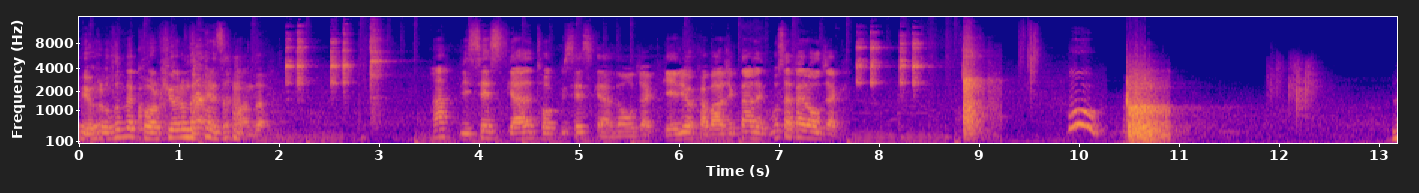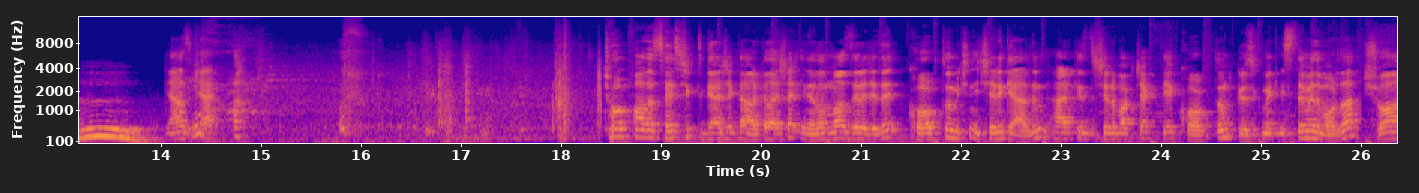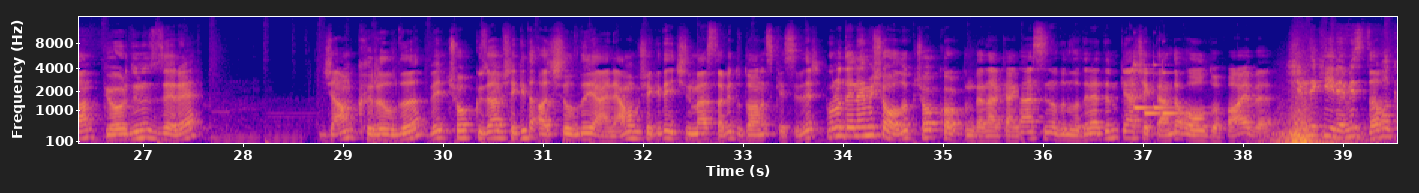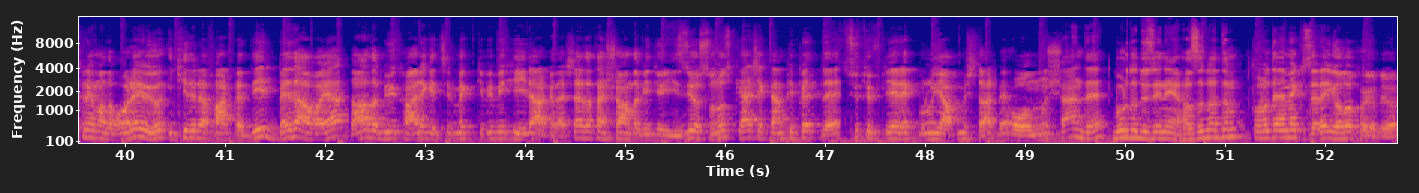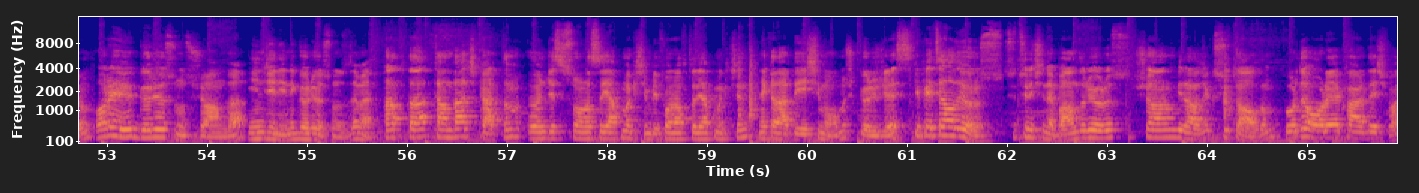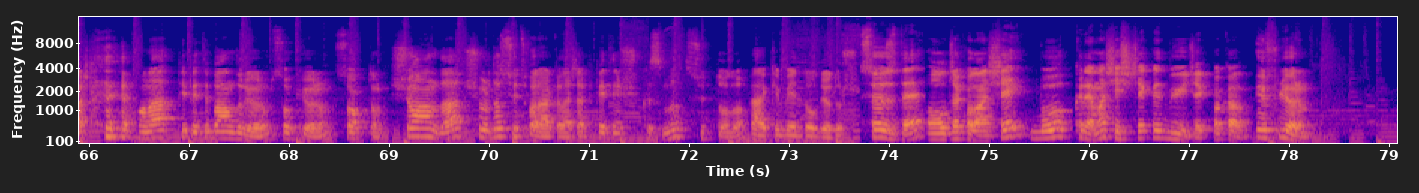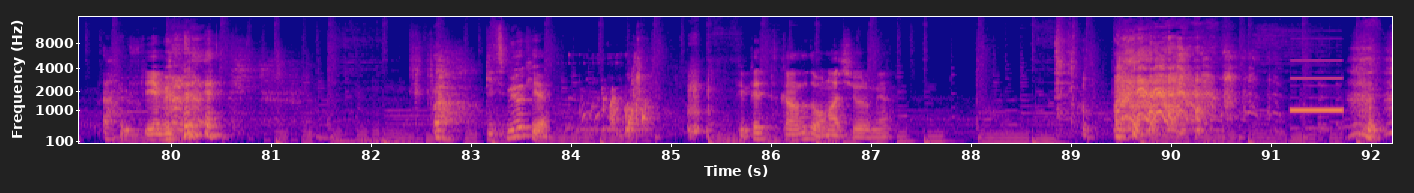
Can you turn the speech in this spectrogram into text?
Yoruldum ve korkuyorum da aynı zamanda. Hah bir ses geldi, tok bir ses geldi. Olacak. Geliyor kabarcıklar da bu sefer olacak. Woo! Yaz gel. Çok fazla ses çıktı gerçekten arkadaşlar. İnanılmaz derecede korktuğum için içeri geldim. Herkes dışarı bakacak diye korktum. Gözükmek istemedim orada. Şu an gördüğünüz üzere cam kırıldı ve çok güzel bir şekilde açıldı yani. Ama bu şekilde içilmez tabii dudağınız kesilir. Bunu denemiş olduk. Çok korktum denerken. Ben sizin adınıza denedim. Gerçekten de oldu. Vay be. Şimdiki hilemiz double kremalı Oreo'yu 2 lira farkla değil bedavaya daha da büyük hale getirmek gibi bir hile arkadaşlar. Zaten şu anda videoyu izliyorsunuz. Gerçekten pipetle süt üfleyerek bunu yapmışlar ve olmuş. Ben de burada düzeneyi hazırladım. Bunu denemek üzere yola koyuluyorum. Oreo'yu görüyorsunuz şu anda. İnceliğini görüyorsunuz değil mi? Hatta bir tane daha çıkarttım. Öncesi sonrası yapmak için before after yapmak için ne kadar değişim olmuş göreceğiz. Pipeti alıyoruz. Sütün içine bandırıyoruz. Şu an birazcık süt aldım. Burada oraya kardeş var. Ona pipeti bandırıyorum, sokuyorum, soktum. Şu anda şurada süt var arkadaşlar. Pipetin şu kısmı süt dolu. Belki belli oluyordur. Sözde olacak olan şey bu krema şişecek ve büyüyecek. Bakalım. Üflüyorum. Ah, Üfleyemiyorum. Gitmiyor ki. Pipet tıkandı da onu açıyorum ya.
